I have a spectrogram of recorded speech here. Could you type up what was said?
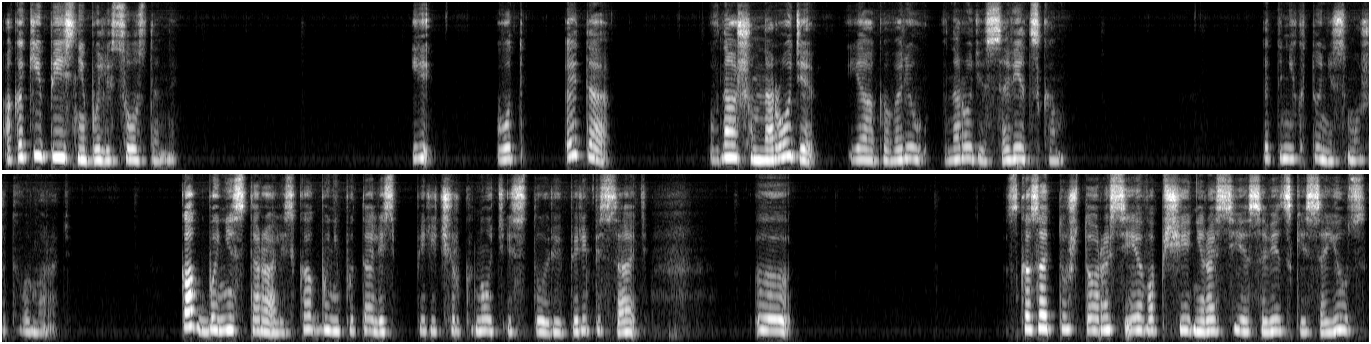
А какие песни были созданы? И вот это в нашем народе, я говорю, в народе советском, это никто не сможет выморать. Как бы ни старались, как бы ни пытались перечеркнуть историю, переписать, э, сказать то, что Россия вообще не Россия, Советский Союз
